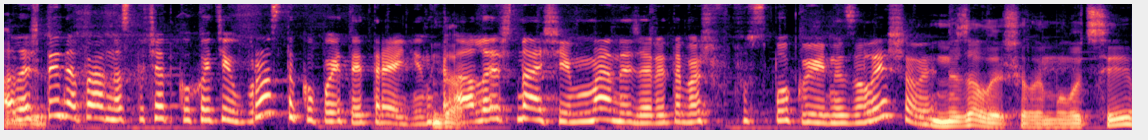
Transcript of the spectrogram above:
але ж ти, напевно, спочатку хотів просто купити тренінг, Да. але ж наші менеджери тебе ж в спокої не залишили. Не залишили молодці.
